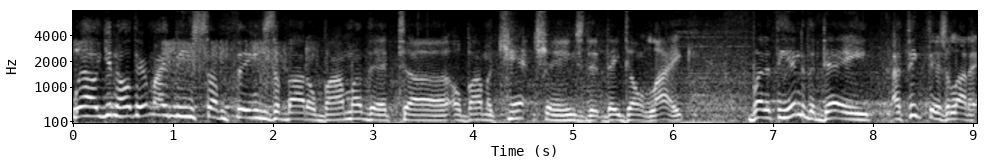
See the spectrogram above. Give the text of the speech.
Well, you know, there might be some things about Obama that uh, Obama can't change that they don't like. But at the end of the day, I think there's a lot of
